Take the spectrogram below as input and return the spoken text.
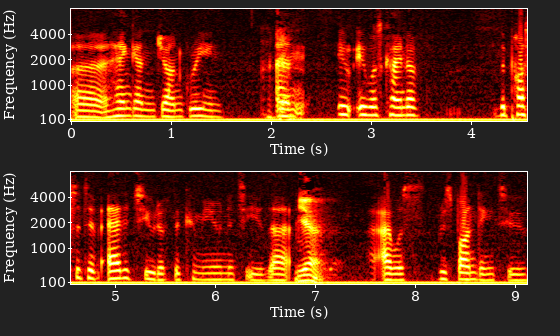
uh, Hank and John Green, okay. and it, it was kind of the positive attitude of the community that yeah. I was responding to.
